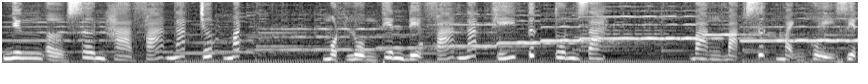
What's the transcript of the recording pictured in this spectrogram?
Nhưng ở Sơn Hà phá nát chớp mắt, Một luồng thiên địa phá nát khí tức tuôn ra. Bàng bạc sức mạnh hủy diệt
